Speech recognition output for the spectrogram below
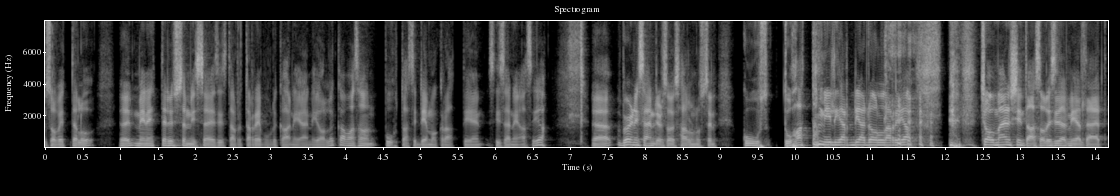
sovittelumenettelyssä, missä ei siis tarvita republikaania niin ollenkaan, vaan se on puhtaasti demokraattien sisäinen asia. Bernie Sanders olisi halunnut sen 6000 miljardia dollaria. Joe Manchin taas oli sitä mieltä, että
